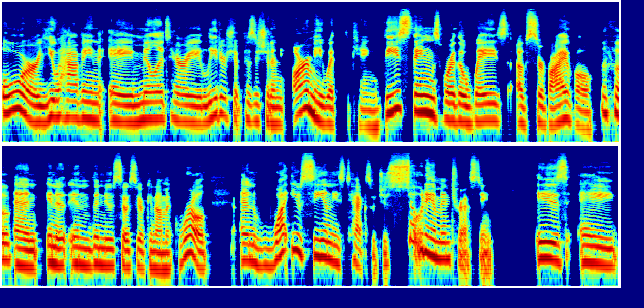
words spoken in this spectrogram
or you having a military leadership position in the army with the king. These things were the ways of survival mm-hmm. and in a, in the new socioeconomic world. And what you see in these texts, which is so damn interesting, is a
